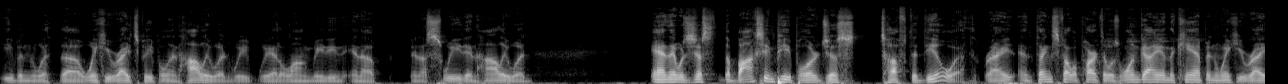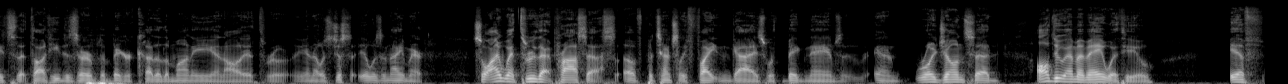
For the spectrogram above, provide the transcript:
even with uh, Winky Wright's people in Hollywood, we we had a long meeting in a in a suite in Hollywood." and it was just the boxing people are just tough to deal with, right? And things fell apart. There was one guy in the camp in Winky Wrights that thought he deserved a bigger cut of the money, and all it through. You know, it was just it was a nightmare. So I went through that process of potentially fighting guys with big names, and Roy Jones said, "I'll do MMA with you." If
